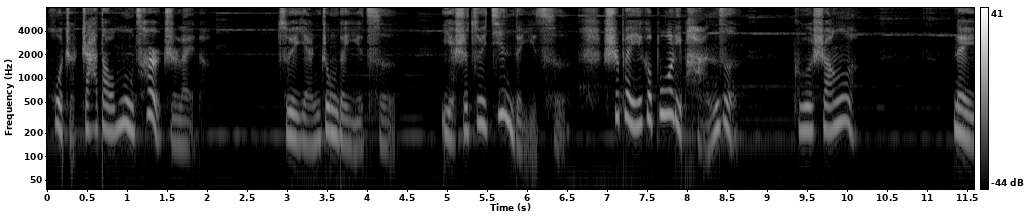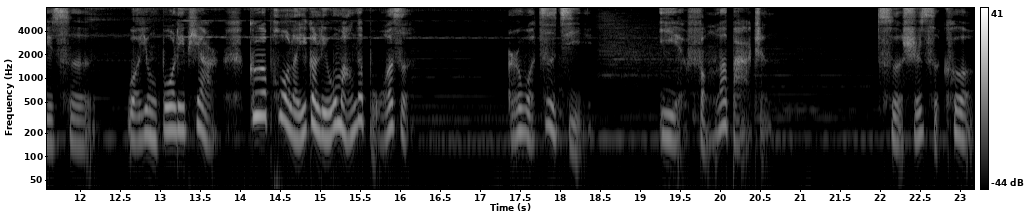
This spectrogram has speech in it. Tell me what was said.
或者扎到木刺儿之类的。最严重的一次，也是最近的一次，是被一个玻璃盘子割伤了。那一次，我用玻璃片割破了一个流氓的脖子，而我自己。也缝了八针。此时此刻，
